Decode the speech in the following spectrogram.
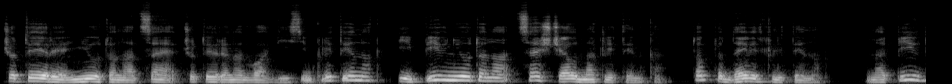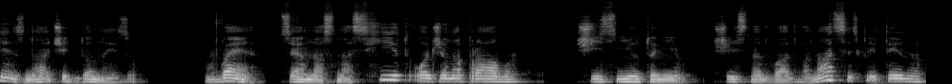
4 ньютона це 4 на 2 8 клітинок, і пів ньютона це ще одна клітинка. Тобто 9 клітинок. На південь значить донизу. В Це в нас на схід, отже, направо. 6 ньютонів, 6 на 2, 12 клітинок.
